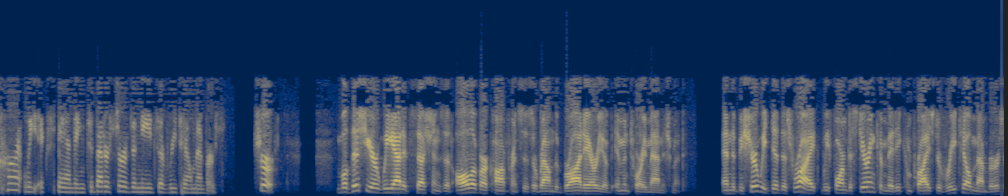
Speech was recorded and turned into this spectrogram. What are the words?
currently expanding to better serve the needs of retail members? Sure. Well, this year we added sessions at all of our conferences around the broad area of inventory management. And to be sure we did this right, we formed a steering committee comprised of retail members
